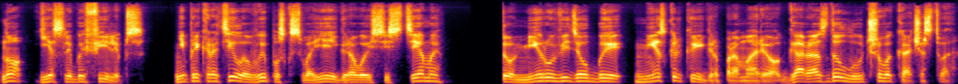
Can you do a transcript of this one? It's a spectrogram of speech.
Но если бы Philips не прекратила выпуск своей игровой системы, то мир увидел бы несколько игр про Марио гораздо лучшего качества.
